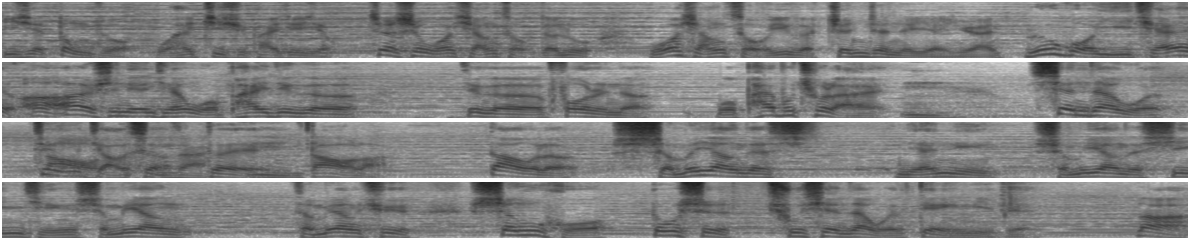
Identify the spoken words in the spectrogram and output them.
一些动作，我还继续拍这种，这是我想走的路。我想走一个真正的演员。如果以前二二十年前我拍这个这个 foreigner，我拍不出来。嗯，现在我这种角色，对，到了，到了什么样的年龄，什么样的心情，什么样，怎么样去生活，都是出现在我的电影里边。那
